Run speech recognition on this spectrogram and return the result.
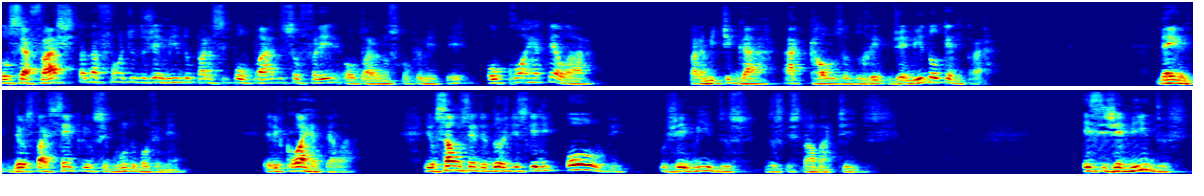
Ou se afasta da fonte do gemido para se poupar de sofrer ou para nos comprometer, ou corre até lá para mitigar a causa do gemido ou tentar. Bem, Deus faz sempre o segundo movimento. Ele corre até lá. E o Salmo 102 diz que ele ouve os gemidos dos que estão abatidos. Esses gemidos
